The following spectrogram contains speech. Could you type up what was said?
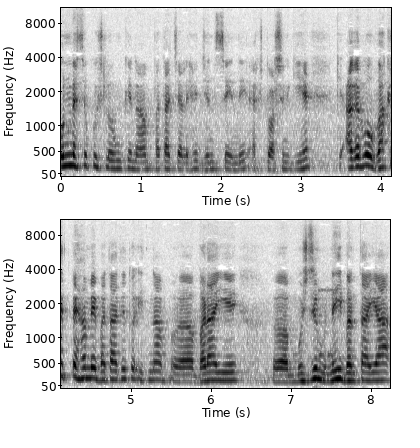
उनमें से कुछ लोगों के नाम पता चले हैं जिनसे इन्हें एक्सटॉर्शन की है कि अगर वो वक्त पे हमें बताते तो इतना बड़ा ये मुजरिम नहीं बनता या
